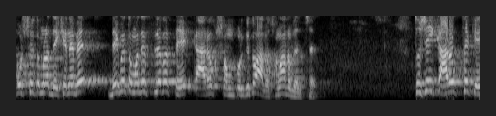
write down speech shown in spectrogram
অবশ্যই তোমরা দেখে নেবে। দেখবে তোমাদের সিলেবাসে কারক সম্পর্কিত আলোচনা রয়েছে। তো সেই কারক থেকে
